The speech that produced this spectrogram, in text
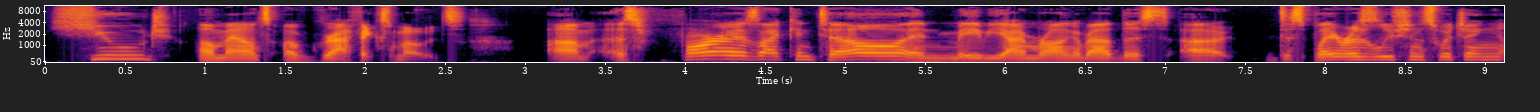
huge amounts of graphics modes. Um, as far as I can tell, and maybe I'm wrong about this, uh, display resolution switching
